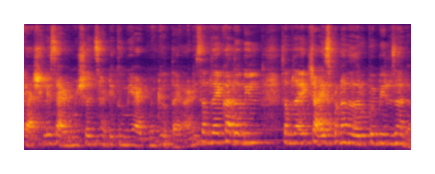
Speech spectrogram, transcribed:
कॅशलेस ॲडमिशनसाठी तुम्ही ॲडमिट होत आहे आणि समजा एखादं बिल समजा एक चाळीस पन्नास हजार रुपये बिल झालं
